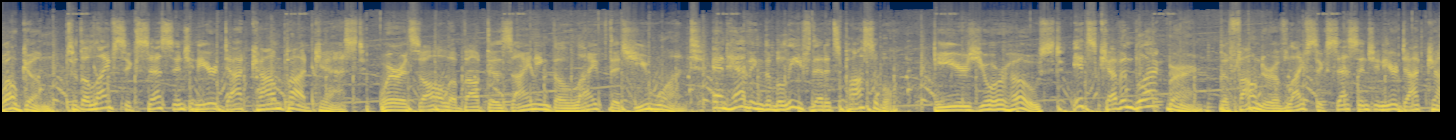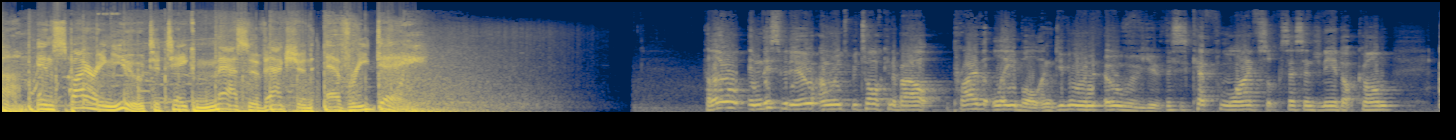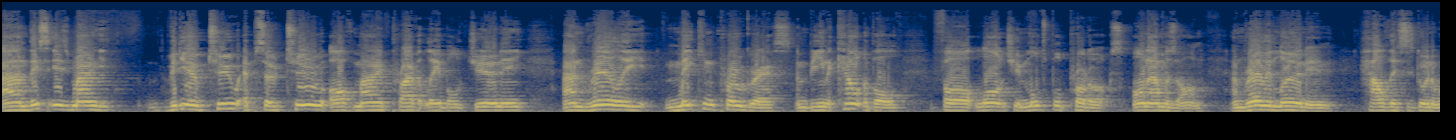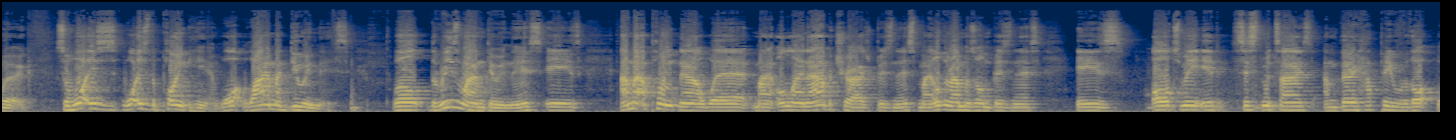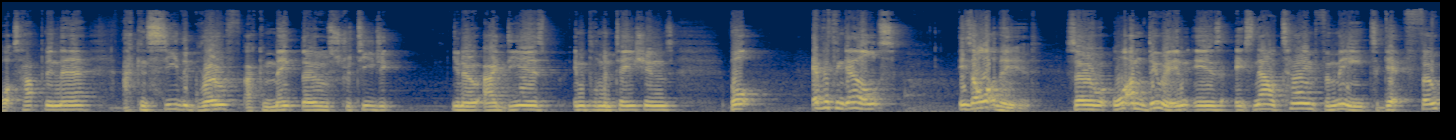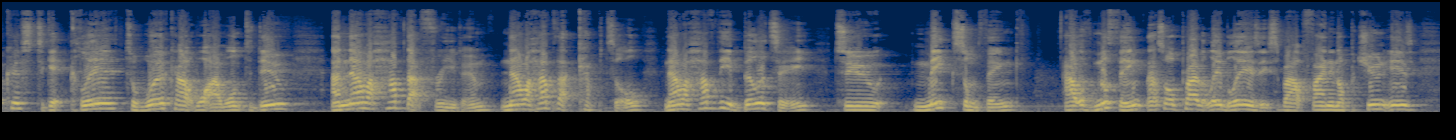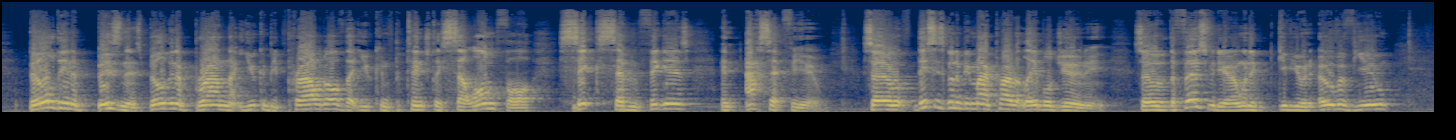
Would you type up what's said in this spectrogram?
Welcome to the LifeSuccessEngineer.com podcast, where it's all about designing the life that you want and having the belief that it's possible. Here's your host. It's Kevin Blackburn, the founder of LifeSuccessEngineer.com, inspiring you to take massive action every day. Hello, in this video I'm going to be talking about private label and giving you an overview. This is Kev from LifeSuccessEngineer.com and this is my video 2, episode 2 of my private label journey and really making progress and being accountable for launching multiple products on Amazon and really learning how this is going to work. So what is what is the point here? What why am I doing this? Well, the reason why I'm doing this is I'm at a point now where my online arbitrage business, my other Amazon business is automated, systematized. I'm very happy with what's happening there. I can see the growth. I can make those strategic, you know, ideas, implementations, but everything else is automated. So what I'm doing is it's now time for me to get focused, to get clear, to work out what I want to do. And now I have that freedom, now I have that capital, now I have the ability to make something out of nothing. That's all private label is. It's about finding opportunities, building a business, building a brand that you can be proud of, that you can potentially sell on for six, seven figures, an asset for you. So, this is going to be my private label journey. So, the first video, I'm going to give you an overview.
